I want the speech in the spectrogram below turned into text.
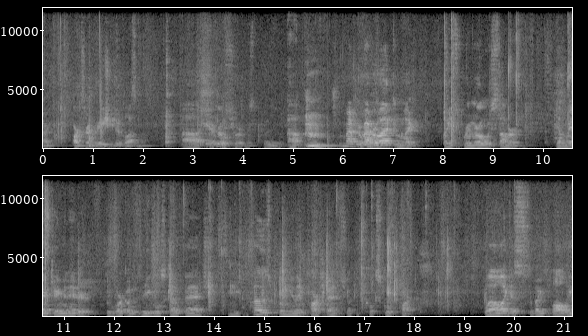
All right, Parks and Recreation, Joe Klossman. Uh, yeah, real short, Mr. President. Uh, Remember, remember back in like late spring, or early summer, young man came in here to work on his Eagle Scout badge. And he proposed putting in a park bench up at Cook School Park. Well, I guess about fall, he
